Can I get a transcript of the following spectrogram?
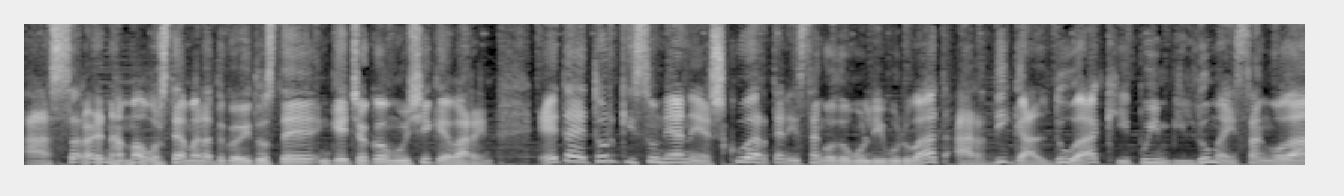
azararen amabostean manatuko dituzte getxoko musike barren. Eta etorkizunean eskuartean izango dugun liburu bat, ardi galduak, ipuin bilduma izango da,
